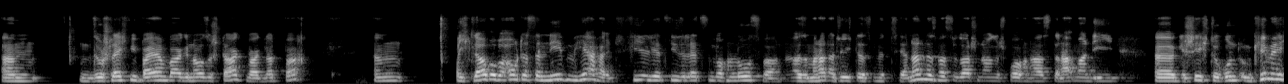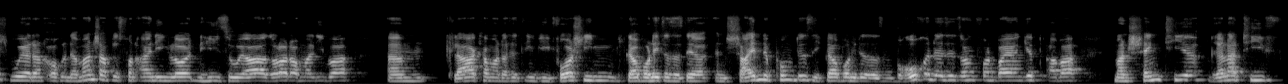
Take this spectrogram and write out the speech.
ähm, so schlecht wie Bayern war, genauso stark war Gladbach. Ähm, ich glaube aber auch, dass dann nebenher halt viel jetzt diese letzten Wochen los war. Also man hat natürlich das mit Hernandez, was du gerade schon angesprochen hast. Dann hat man die äh, Geschichte rund um Kimmich, wo er dann auch in der Mannschaft ist von einigen Leuten, hieß so, ja, soll er doch mal lieber. Ähm, klar kann man das jetzt irgendwie vorschieben. Ich glaube auch nicht, dass das der entscheidende Punkt ist. Ich glaube auch nicht, dass es einen Bruch in der Saison von Bayern gibt, aber man schenkt hier relativ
